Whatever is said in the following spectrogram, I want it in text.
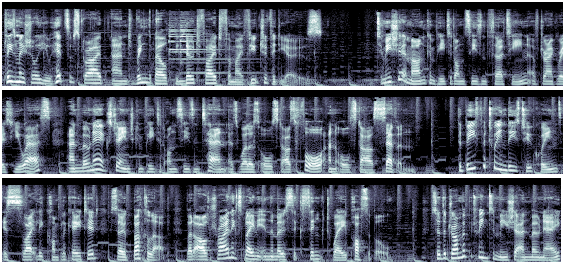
Please make sure you hit subscribe and ring the bell to be notified for my future videos. Tamisha Iman competed on season 13 of Drag Race US, and Monet X Change competed on season 10 as well as All Stars 4 and All Stars 7. The beef between these two queens is slightly complicated, so buckle up, but I'll try and explain it in the most succinct way possible. So, the drama between Tamisha and Monet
